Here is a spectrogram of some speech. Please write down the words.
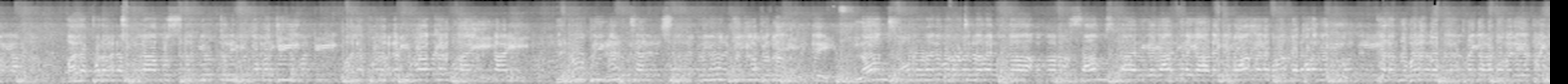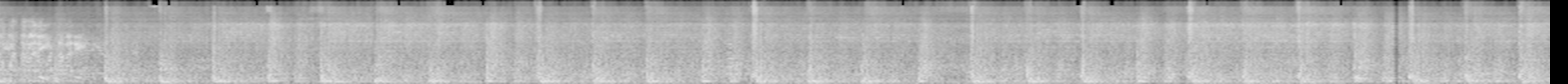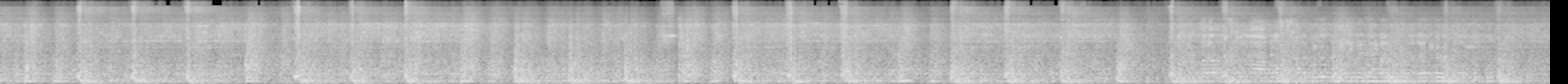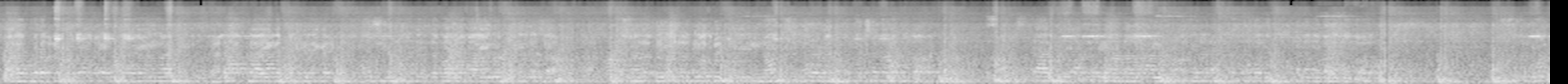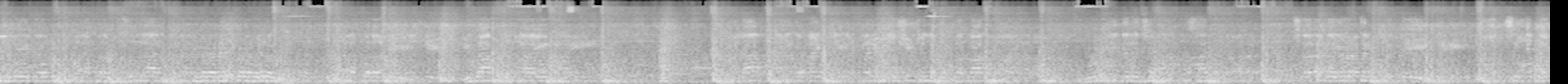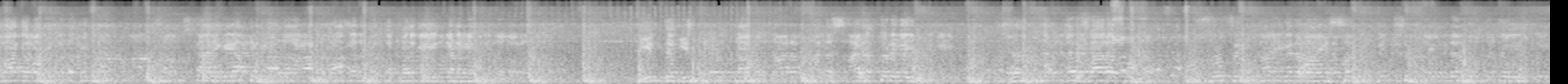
മലപ്പുറം ജില്ലാ Muslim youth league committee Malappuram യുവാക്കൾക്കായി രൂപീകരിച്ച യൂത്ത് ക്ലബിന്റെ ലോഞ്ചോടനുബന്ധിച്ച് നടക്കുന്ന സാംസ്കാരിക യാത്രയാണ് ഈ വാഹനത്തിന്റെ പുറകിൽ കടന്നു വരുന്നത് പ്രിയപ്പെട്ടവരെ പ്രിയപ്പെട്ടവരെ.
